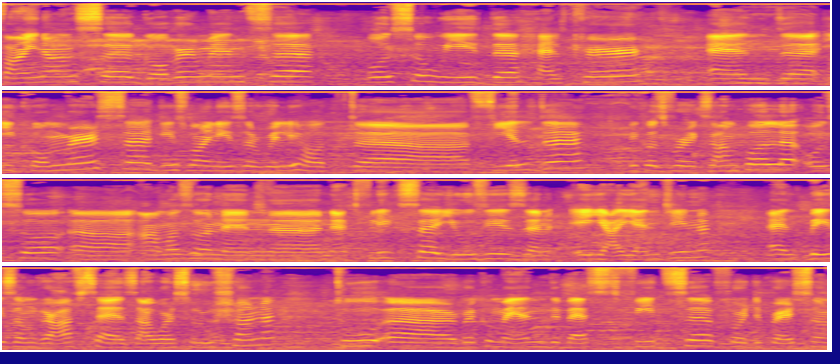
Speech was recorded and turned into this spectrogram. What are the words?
finance, uh, governments, uh, also with healthcare and e-commerce. This one is a really hot field because, for example, also uh, Amazon and uh, Netflix uh, uses an AI engine and based on graphs as our solution to uh, recommend the best fits for the person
